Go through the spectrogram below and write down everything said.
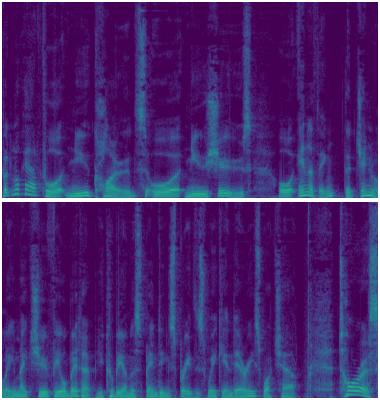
But look out for new clothes or new shoes or anything that generally makes you feel better. You could be on a spending spree this weekend, Aries. Watch out. Taurus,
